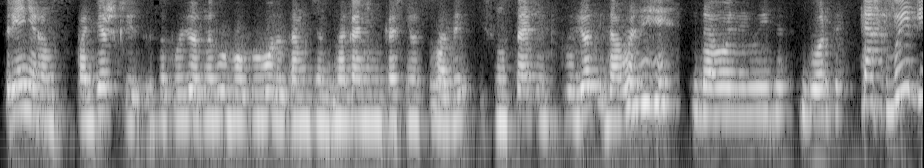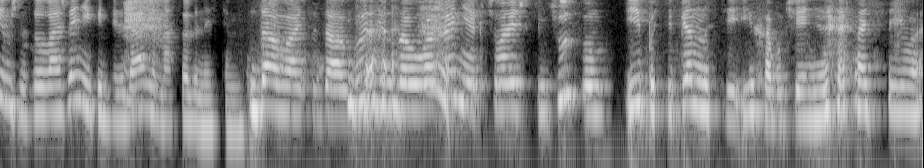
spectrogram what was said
тренером, с поддержкой заплывет на глубокую воду, там, где ногами не коснется воды, и самостоятельно поплывет, и довольный, довольный выйдет, гордый. Так выпьем же за уважение к индивидуальным особенностям. Давайте, да, выпьем за уважение к человеческим чувствам и постепенности их обучения. Спасибо.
